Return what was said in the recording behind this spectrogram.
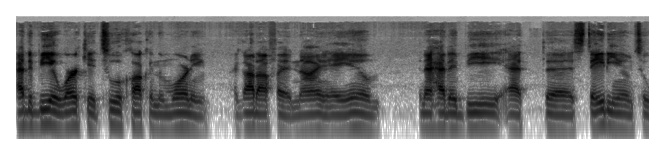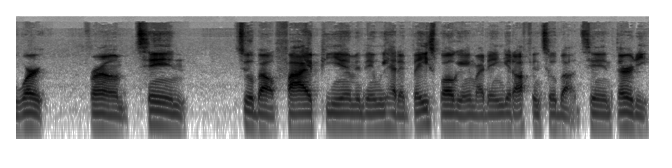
I had to be at work at two o'clock in the morning. I got off at 9 a.m. and I had to be at the stadium to work from 10 to about 5 p.m. And then we had a baseball game. I didn't get off until about 10:30,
